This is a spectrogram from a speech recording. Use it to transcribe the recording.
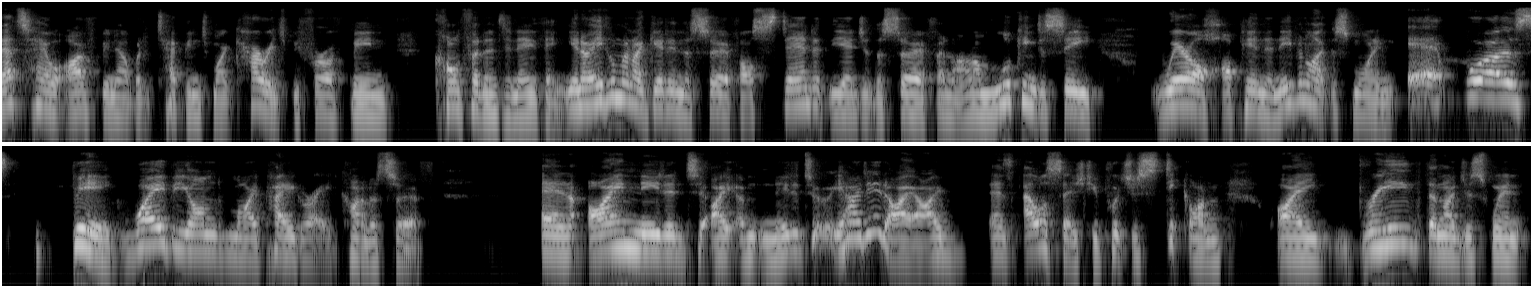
that's how I've been able to tap into my courage before I've been confident in anything. You know, even when I get in the surf, I'll stand at the edge of the surf and I'm looking to see where I'll hop in. And even like this morning, it was big, way beyond my pay grade kind of surf. And I needed to, I um, needed to, yeah, I did. I, I, as Alice says, she puts your stick on. I breathed and I just went,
